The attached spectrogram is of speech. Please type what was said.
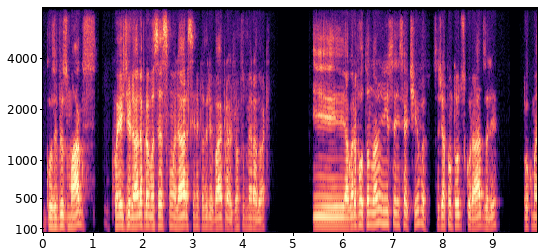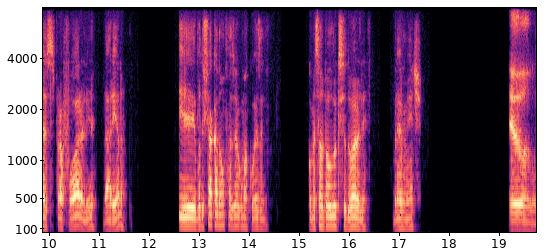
Inclusive os magos. O Quaid olha para vocês com um olhar assim, depois ele vai para junto do Meradoc. E agora voltando lá no início da iniciativa, vocês já estão todos curados ali, um pouco mais para fora ali da arena. E vou deixar cada um fazer alguma coisa. Começando pelo Luxidor ali, brevemente. Eu.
